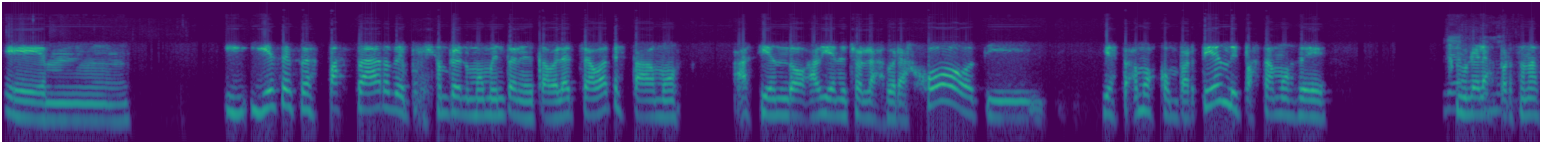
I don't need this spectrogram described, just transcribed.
Eh, y, y eso es pasar de, por ejemplo, en un momento en el Kabbalat Shabbat estábamos haciendo, habían hecho las brajot y, y estábamos compartiendo y pasamos de una de las personas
